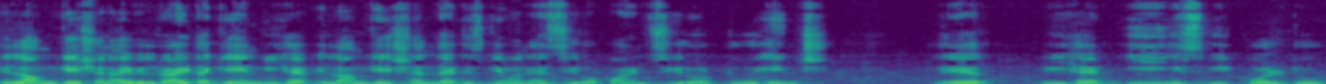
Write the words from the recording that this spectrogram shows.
elongation. I will write again we have elongation that is given as 0.02 inch. Here we have E is equal to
